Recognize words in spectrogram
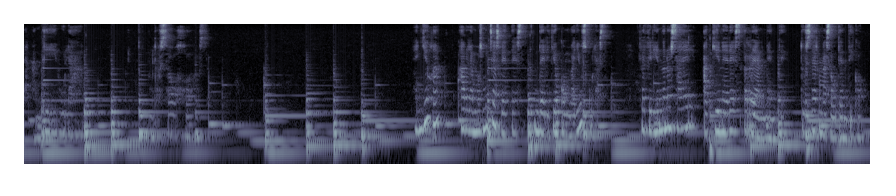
la mandíbula, los ojos. En yoga hablamos muchas veces del yo con mayúsculas, refiriéndonos a él a quién eres realmente, tu ser más auténtico.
